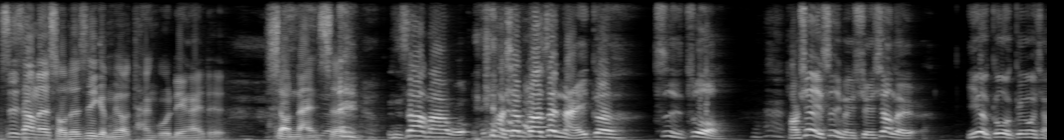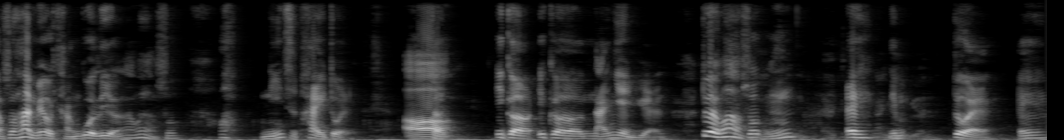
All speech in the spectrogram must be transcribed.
事实上呢，守的是一个没有谈过恋爱的小男生，你知道吗？我我好像不知道在哪一个制作，好像也是你们学校的，也有跟我跟我讲说他也没有谈过恋爱。我想说，哦，女子派对哦，一个一个男演员，对我想说，嗯，哎，你们对，哎，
